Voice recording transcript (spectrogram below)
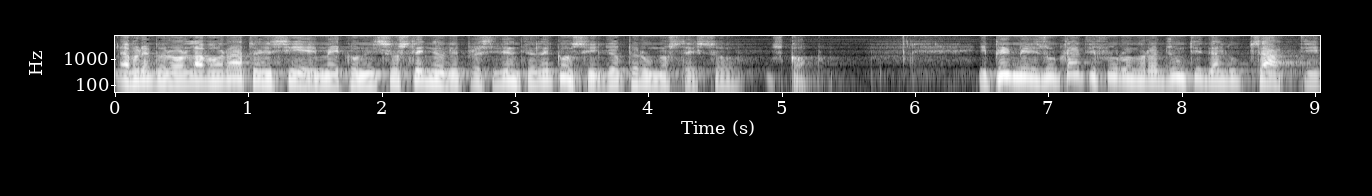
avrebbero lavorato insieme con il sostegno del Presidente del Consiglio per uno stesso scopo. I primi risultati furono raggiunti da Luzzatti,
